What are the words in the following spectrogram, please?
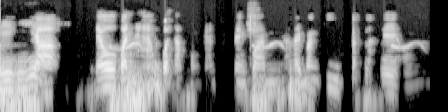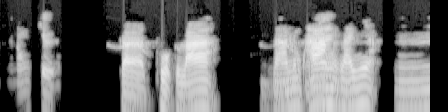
มีอย่างเงี้ยครับแล้วปัญหาอุปสรรคของการแปลงความมีอะไรบ้างที่หลักๆเลยของ น้องเจอก็พวกลาลาน้ำค้างอะไรเงี้ยอืม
